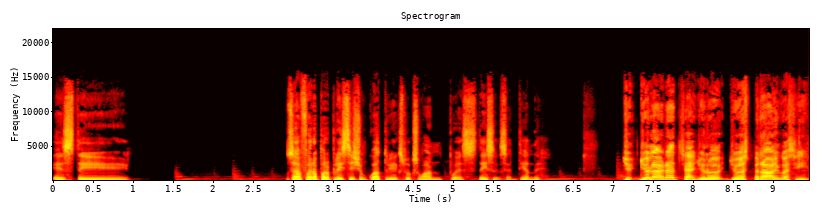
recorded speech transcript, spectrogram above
este, o sea, fuera para PlayStation 4 y Xbox One, pues se, se entiende. Yo, yo la verdad, o sea, yo, lo, yo esperaba algo así,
